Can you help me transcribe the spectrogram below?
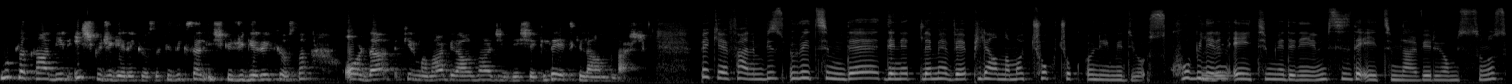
mutlaka bir iş gücü gerekiyorsa, fiziksel iş gücü gerekiyorsa orada firmalar biraz daha ciddi şekilde etkilendiler. Peki efendim biz üretimde denetleme ve planlama çok çok önemli diyoruz. COBİ'lerin eğitimine deneyelim. Siz de eğitimler veriyormuşsunuz.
